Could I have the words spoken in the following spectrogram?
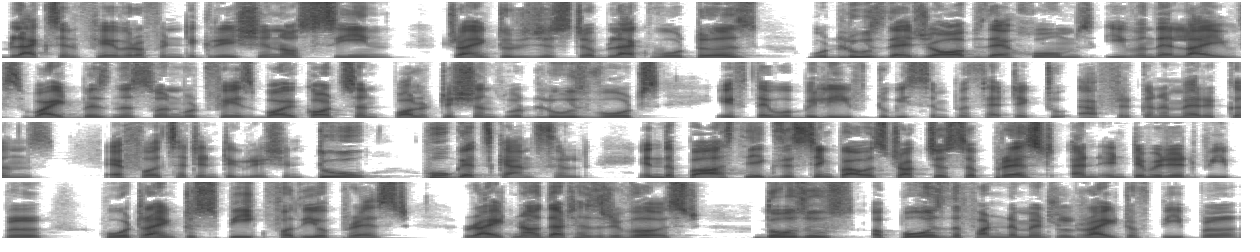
Blacks in favor of integration or seen trying to register black voters would lose their jobs, their homes, even their lives. White businessmen would face boycotts and politicians would lose votes if they were believed to be sympathetic to African Americans' efforts at integration. Two, who gets cancelled? In the past, the existing power structure suppressed and intimidated people who were trying to speak for the oppressed. Right now, that has reversed. Those who oppose the fundamental right of people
